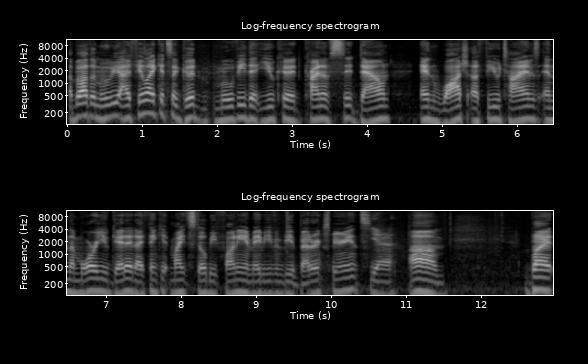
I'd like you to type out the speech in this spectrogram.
about the movie. I feel like it's a good movie that you could kind of sit down and watch a few times and the more you get it, I think it might still be funny and maybe even be a better experience. Yeah, Um but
